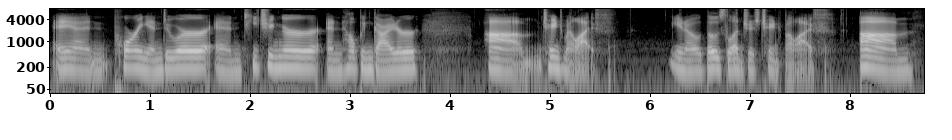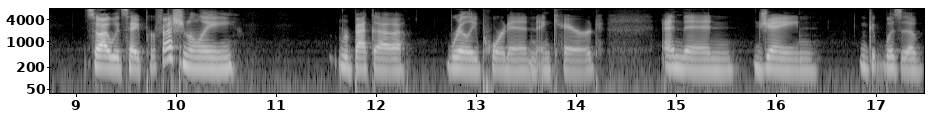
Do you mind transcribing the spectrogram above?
and pouring into her and teaching her and helping guide her um, changed my life. You know, those lunches changed my life. Um, so I would say professionally, Rebecca really poured in and cared. And then Jane was a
